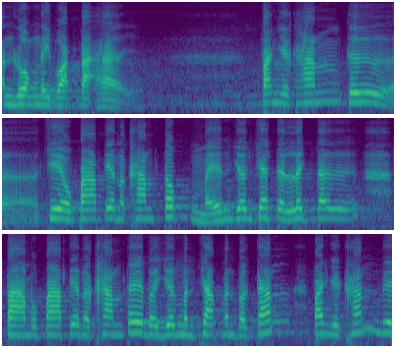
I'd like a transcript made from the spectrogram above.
អន្លង់នៃវត្តដាក់ហើយបញ្ញខណ្ឌគឺជាឧបាទានខណ្ឌទុកមិនមែនយើងចេះតែលិចទៅតាមឧបាទានខណ្ឌទេបើយើងមិនចាប់មិនប្រកាន់បញ្ញខណ្ឌវា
